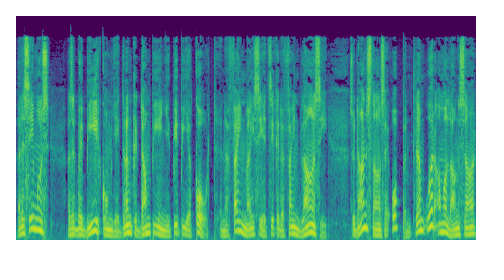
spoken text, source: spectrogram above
Hulle sê mos as dit by bier kom, jy drink 'n dampie en jy piepie 'n kort en 'n fyn meisie het seker 'n fyn blaasie. So dan staan sy op en klim oor almal langs haar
